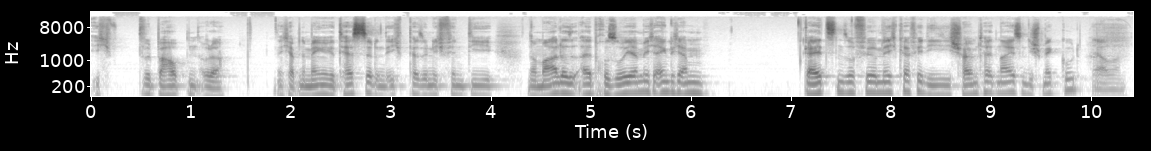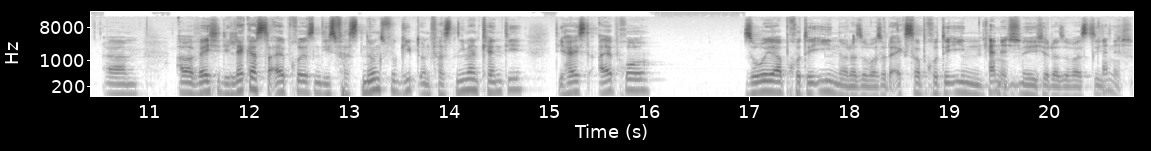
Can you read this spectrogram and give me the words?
ich würde behaupten, oder ich habe eine Menge getestet und ich persönlich finde die normale Alpro Soja Milch eigentlich am geilsten so für Milchkaffee. Die schäumt halt nice und die schmeckt gut. Ja, Mann. Ähm, aber welche die leckerste Alpro ist und die es fast nirgendwo gibt und fast niemand kennt die, die heißt Alpro Soja-Protein oder sowas oder extra Protein. Milch oder sowas. Die. Kenn ich.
